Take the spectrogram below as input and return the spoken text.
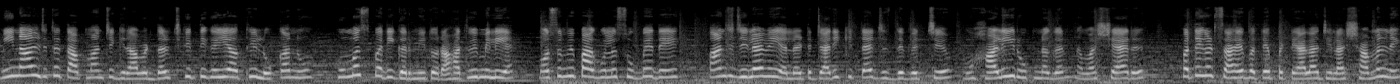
ਮੀਂਹ ਨਾਲ ਜਿੱਥੇ ਤਾਪਮਾਨ 'ਚ ਗਿਰਾਵਟ ਦਰਜ ਕੀਤੀ ਗਈ ਹੈ, ਉੱਥੇ ਲੋਕਾਂ ਨੂੰ ਹੁਮਸ ਭਰੀ ਗਰਮੀ ਤੋਂ ਰਾਹਤ ਵੀ ਮਿਲੀ ਹੈ। ਮੌਸਮ ਵਿਭਾਗ ਵੱਲੋਂ ਸੂਬੇ ਦੇ ਪੰਜ ਜ਼ਿਲ੍ਹਿਆਂ ਲਈ ਅਲਰਟ ਜਾਰੀ ਕੀਤਾ ਹੈ, ਜਿਸ ਦੇ ਵਿੱਚ ਮੋਹਾਲੀ, ਰੂਪਨਗਰ ਨਵਾਂ ਸ਼ਹਿਰ ਫਤਿਹਗੜ੍ਹ ਸਾਹਿਬ ਅਤੇ ਪਟਿਆਲਾ ਜ਼ਿਲ੍ਹਾ ਸ਼ਾਮਲ ਨੇ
